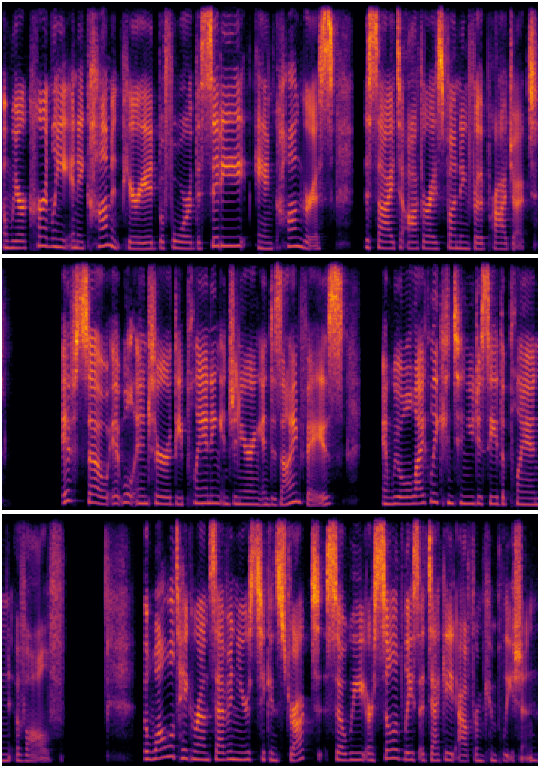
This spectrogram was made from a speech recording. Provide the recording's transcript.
and we are currently in a comment period before the city and Congress decide to authorize funding for the project. If so, it will enter the planning, engineering, and design phase, and we will likely continue to see the plan evolve. The wall will take around seven years to construct, so we are still at least a decade out from completion.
